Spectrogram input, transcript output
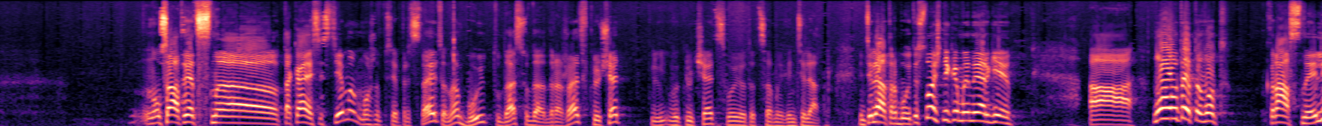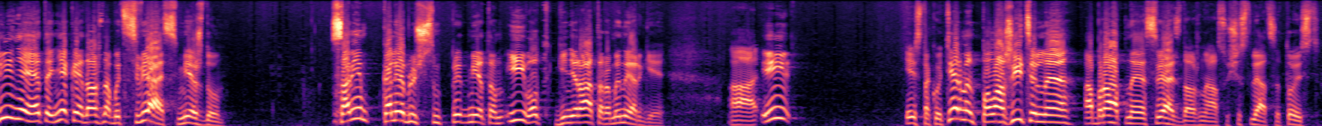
Ну, соответственно, такая система, можно себе представить, она будет туда-сюда дрожать, включать, выключать свой этот самый вентилятор. Вентилятор будет источником энергии. А, ну, а вот эта вот красная линия, это некая должна быть связь между самим колеблющимся предметом и вот генератором энергии. А, и есть такой термин, положительная обратная связь должна осуществляться. То есть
